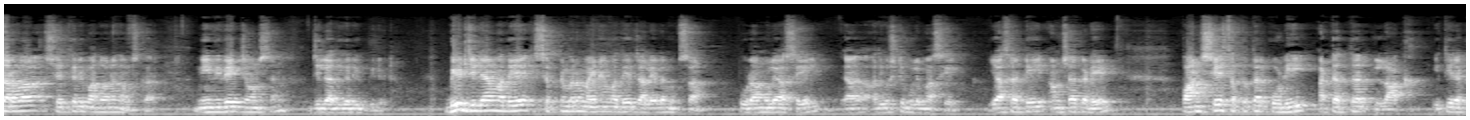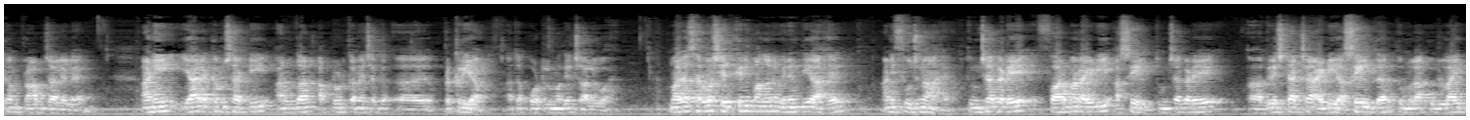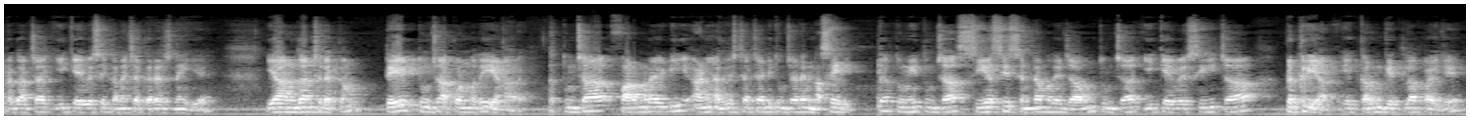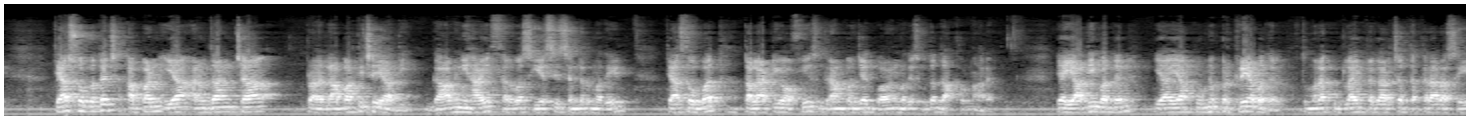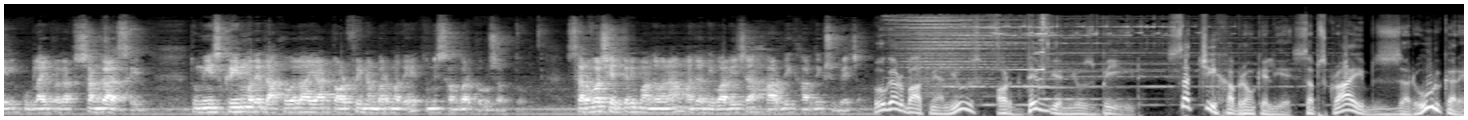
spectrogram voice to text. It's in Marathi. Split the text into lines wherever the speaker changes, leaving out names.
सर्व शेतकरी बांधवांना नमस्कार. मी विवेक जॉन्सन जिल्हाधिकारी बीड. बीड जिल्ह्यामध्ये सप्टेंबर महिन्यामध्ये झालेलं नुकसान पुरामुळे असेल या अतिवृष्टीमुळे असेल यासाठी आमच्याकडे पाचशे सत्तर कोटी अठ्याहत्तर लाख इतकी रक्कम प्राप्त झालेली आहे. आणि या रक्कमसाठी अनुदान अपलोड करण्याच्या प्रक्रिया आता पोर्टलमध्ये चालू आहे. माझ्या सर्व शेतकरी बांधवांना विनंती आहे आणि सूचना आहे. तुमच्याकडे फार्मर आयडी असेल तुमच्याकडे अग्रिस्टॅकचा आयडी असेल तर तुम्हाला कुठलाही प्रकारच्या ई केवायसी करण्याची गरज नाहीये. या अनुदानची रक्कम थेट तुमच्या अकाउंटमध्ये येणार आहे. तर तुमच्या फार्मर आयडी आणि अग्रिस्टॅकचा आयडी तुमच्याकडे नसेल तर तुम्ही तुमच्या सीएससी सेंटरमध्ये जाऊन तुमच्या ई केवायसीच्या प्रक्रिया एक करून घेतला पाहिजे. त्यासोबतच आपण या अनुदानच्या लाभार्थीची यादी गावनिहाय सर्व सीएससी सेंटरमध्ये त्यासोबत तलाटी ऑफिस ग्रामपंचायत भवनमध्ये सुद्धा दाखवणार आहे. या यादीबद्दल या या पूर्ण प्रक्रियाबद्दल तुम्हाला कुठलाही प्रकारच्या तक्रार असेल कुठलाही प्रकारचा शंका असेल तुम्ही स्क्रीनमध्ये दाखवला या टोल फ्री नंबरमध्ये तुम्ही संपर्क करू शकतो. सर्व शेतकरी बांधवांना माझ्या दिवाळीच्या हार्दिक हार्दिक शुभेच्छा.
उघड बातम्या न्यूज और दिव्य न्यूज बीड. सच्ची खबरों के लिए सब्सक्राइब जरूर करें.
